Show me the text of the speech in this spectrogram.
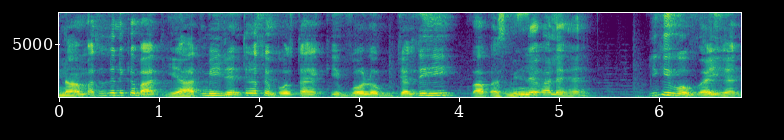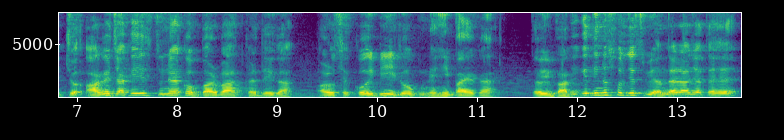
नाम बता देने के बाद ये आदमी रेंतरो से बोलता है कि वो लोग जल्दी ही वापस मिलने वाले हैं। क्योंकि वो वही है जो आगे जाके इस दुनिया को बर्बाद कर देगा और उसे कोई भी रोक नहीं पाएगा। तभी बाकी के तीनों सोल्जर्स भी अंदर आ जाते हैं,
